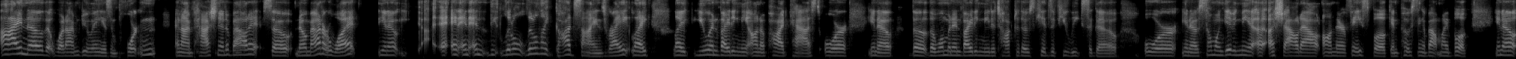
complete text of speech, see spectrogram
i know that what i'm doing is important and i'm passionate about it. So no matter what you know and, and and the little little like god signs right? Like like you inviting me on a podcast or you know the the woman inviting me to talk to those kids a few weeks ago or you know someone giving me a, a shout out on their facebook and posting about my book you know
